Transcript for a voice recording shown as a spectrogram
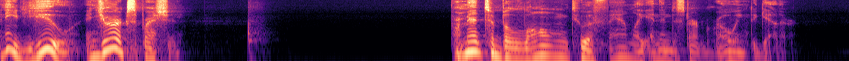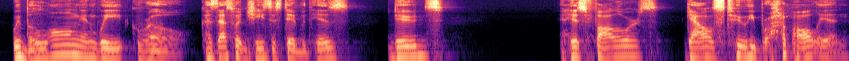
I need you and your expression. We're meant to belong to a family and then to start growing together. We belong and we grow because that's what Jesus did with his dudes and his followers, gals too. He brought them all in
